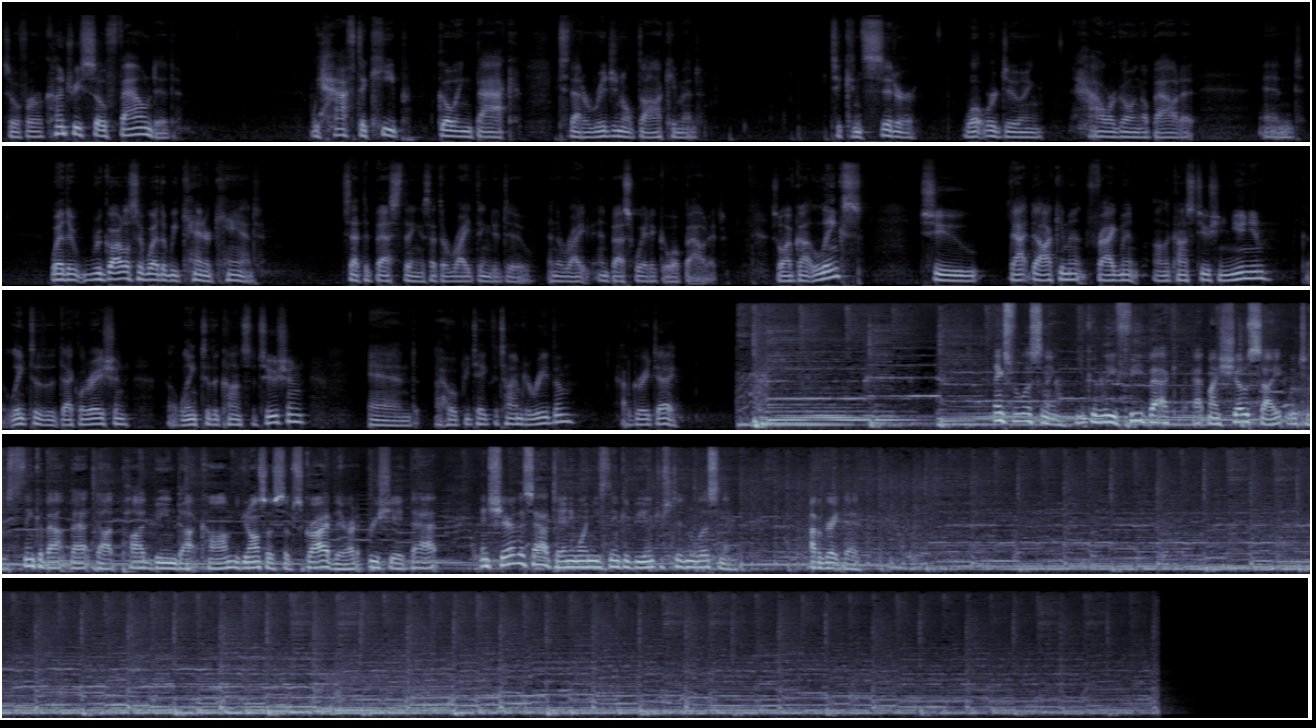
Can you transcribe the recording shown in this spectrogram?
So for a country so founded, we have to keep going back to that original document to consider what we're doing, how we're going about it, and whether, regardless of whether we can or can't, is that the best thing? Is that the right thing to do and the right and best way to go about it? So I've got links to that document, fragment on the Constitution and Union, a link to the Declaration, a link to the Constitution, and I hope you take the time to read them. Have a great day. Thanks for listening. You can leave feedback at my show site, which is thinkaboutthat.podbean.com. You can also subscribe there. I'd appreciate that. And share this out to anyone you think would be interested in listening. Have a great day.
